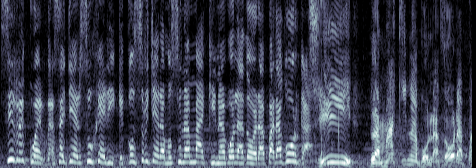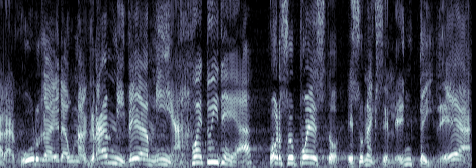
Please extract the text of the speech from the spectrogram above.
Si recuerdas, ayer sugerí que construyéramos una máquina voladora para Gurga. Sí, la máquina voladora para Gurga era una gran idea mía. ¿Fue tu idea? Por supuesto, es una excelente idea.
